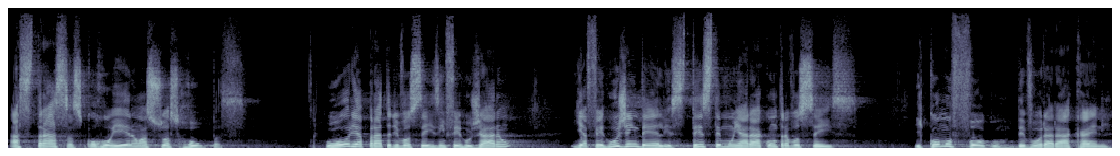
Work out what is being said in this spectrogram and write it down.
as traças corroeram as suas roupas, o ouro e a prata de vocês enferrujaram, e a ferrugem deles testemunhará contra vocês, e como fogo devorará a carne.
